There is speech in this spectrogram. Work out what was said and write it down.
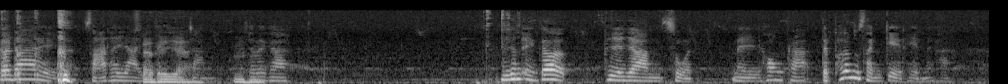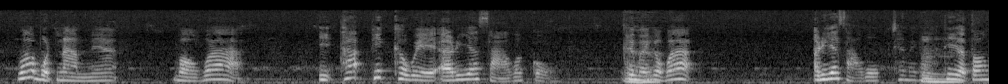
ก็ได้สาธยายอยู่เป็นประจอือฮึำใช่ไหมคะดิฉันเองก็พยายามสวดในห้องพระ แต่เพิ่งสังเกตเห็นนะคะ ว่าบทนำเนี้ยบอกว่า อิทะพิกเว อริยสาวโก คือเหมือนกับว่า อริยสาวกใช่ไหมอืคะมที่จะต้อง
